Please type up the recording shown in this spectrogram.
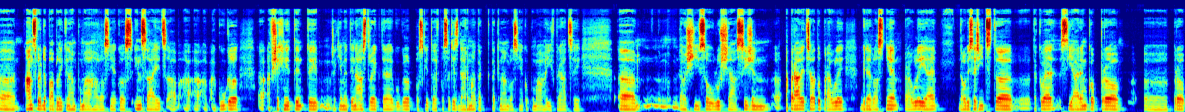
Uh, Answer the Public nám pomáhá vlastně jako s Insights a, a, a, a Google a, a všechny ty, ty, řekněme, ty nástroje, které Google poskytuje v podstatě zdarma, tak, tak nám vlastně jako pomáhají v práci. Uh, další jsou Lusha, Cision a právě třeba to Prowly, kde vlastně Prowly je, dalo by se říct, takové CRM pro pro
